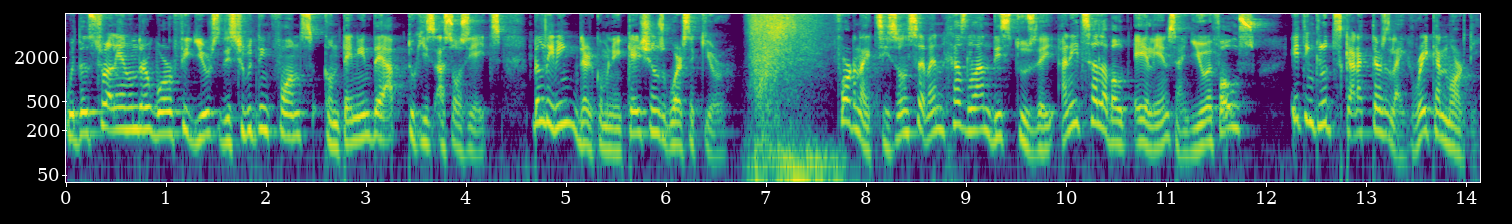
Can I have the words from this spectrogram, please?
with Australian underworld figures distributing funds containing the app to his associates, believing their communications were secure. Fortnite Season 7 has landed this Tuesday and it's all about aliens and UFOs. It includes characters like Rick and Morty,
